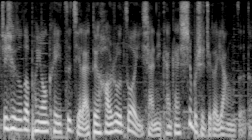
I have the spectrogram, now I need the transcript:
巨蟹座的朋友可以自己来对号入座一下，你看看是不是这个样子的。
